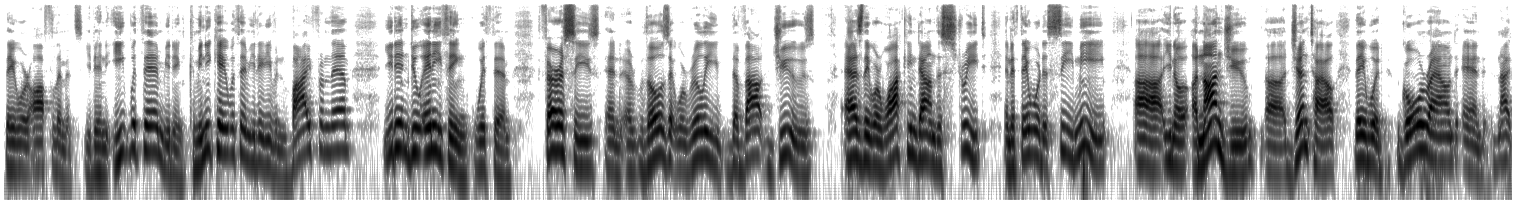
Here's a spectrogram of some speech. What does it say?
they were off limits. You didn't eat with them, you didn't communicate with them, you didn't even buy from them, you didn't do anything with them. Pharisees and uh, those that were really devout Jews, as they were walking down the street, and if they were to see me, uh, you know, a non-Jew, uh, Gentile, they would go around and not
